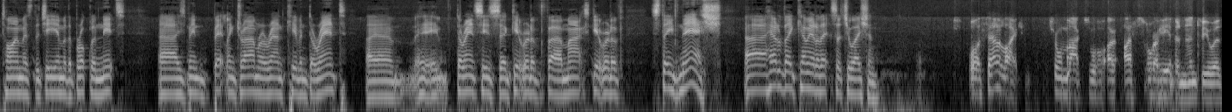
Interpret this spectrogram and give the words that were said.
time as the GM of the Brooklyn Nets. he's been battling drama around Kevin Durant. Um, Durant says, "Get rid of Marks, get rid of Steve Nash." how did they come out of that situation? Well, it sounded like Sean Marks. Well, I, I saw he had an interview with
